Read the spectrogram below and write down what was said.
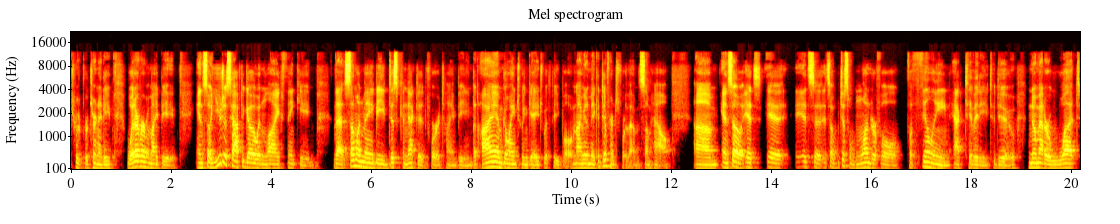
fraternity whatever it might be. And so you just have to go in life thinking that someone may be disconnected for a time being, but I am going to engage with people and I'm going to make a difference for them somehow. Um, and so it's it, it's a it's a just a wonderful, fulfilling activity to do, no matter what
